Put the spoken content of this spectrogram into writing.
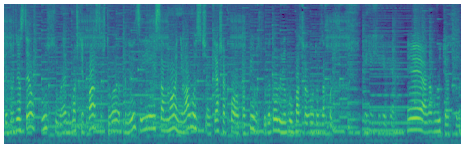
Ты противостоял вкусу моей домашней пасты, чтобы поделиться ей со мной. Не волнуйся, человек, я шеф-повар приготовлю любую пасту, какую ты захочешь. Э, а как выйти отсюда?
